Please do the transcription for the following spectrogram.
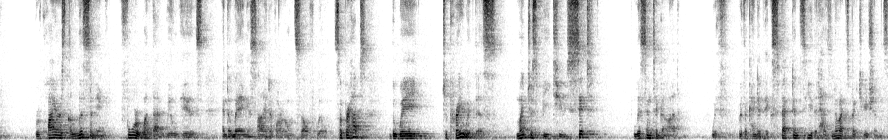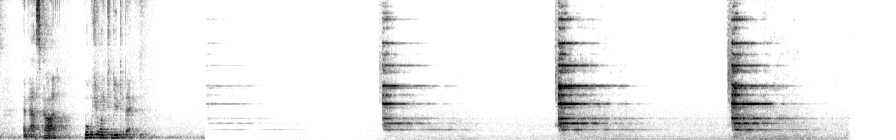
requires a listening for what that will is and a laying aside of our own self-will. So perhaps the way to pray with this might just be to sit, listen to God with, with a kind of expectancy that has no expectations and ask God, what would you like to do today?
